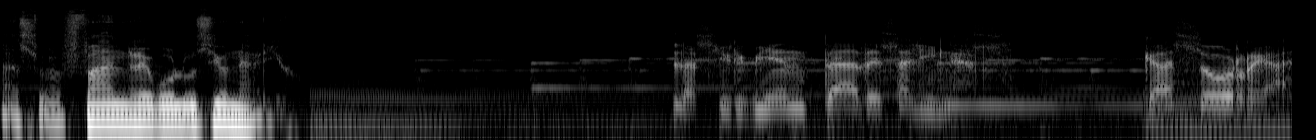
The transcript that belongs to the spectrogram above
a su afán revolucionario. La sirvienta de Salinas. Caso real.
